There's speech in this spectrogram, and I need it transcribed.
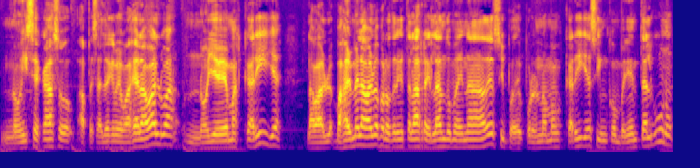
No hice caso, a pesar de que me bajé la barba, no llevé mascarilla. La barba- bajarme la barba para no tener que estar arreglándome ni nada de eso y poder poner una mascarilla sin inconveniente alguno.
